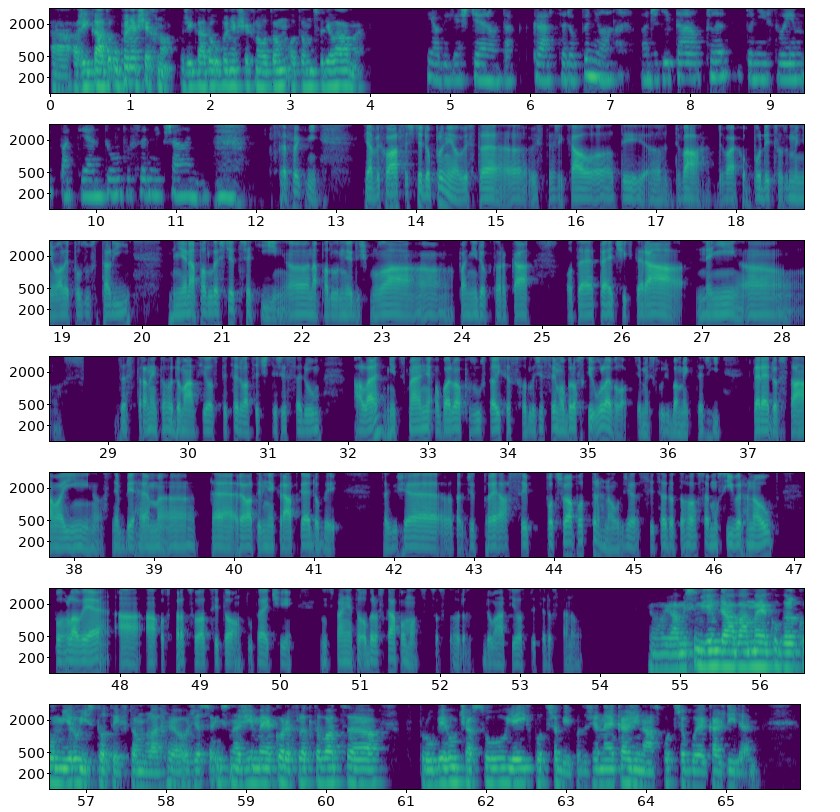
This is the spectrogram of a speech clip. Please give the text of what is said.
A, a říká to úplně všechno. Říká to úplně všechno o tom, o tom, co děláme. Já bych ještě jenom tak krátce doplnila. Pan ředitel plní svým pacientům poslední přání. Perfektní. Já bych vás ještě doplnil. Vy jste, eh, vy jste říkal eh, ty eh, dva, dva jako body, co zmiňovali pozůstalí. Mně napadl ještě třetí. Napadl mě, když mluvila paní doktorka o té péči, která není ze strany toho domácího hospice 24-7, ale nicméně oba dva pozůstalí se shodli, že se jim obrovsky ulevilo těmi službami, kteří, které dostávají vlastně během té relativně krátké doby. Takže, takže to je asi potřeba podtrhnout, že sice do toho se musí vrhnout po hlavě a, a odpracovat si to, tu péči, nicméně je to obrovská pomoc, co z toho domácího hospice dostanou. Jo, já myslím, že jim dáváme jako velkou míru jistoty v tomhle, jo, že se i snažíme jako reflektovat eh, v průběhu času jejich potřeby, protože ne každý nás potřebuje každý den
